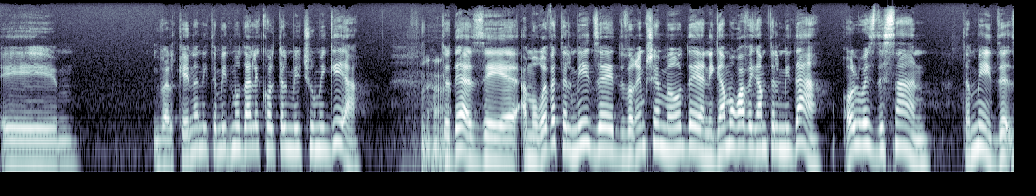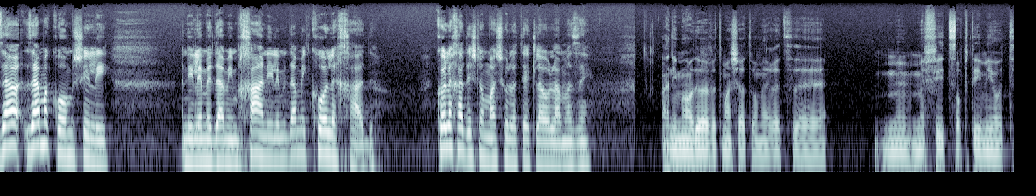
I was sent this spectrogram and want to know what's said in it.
אה, ועל כן אני תמיד מודה לכל תלמיד שהוא מגיע. אתה יודע, זה, המורה והתלמיד זה דברים שהם מאוד, אה, אני גם מורה וגם תלמידה. always the sun. תמיד, זה, זה, זה המקום שלי. אני למדה ממך, אני למדה מכל אחד. כל אחד יש לו משהו לתת לעולם הזה. אני מאוד אוהב את מה שאת אומרת, זה מפיץ אופטימיות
